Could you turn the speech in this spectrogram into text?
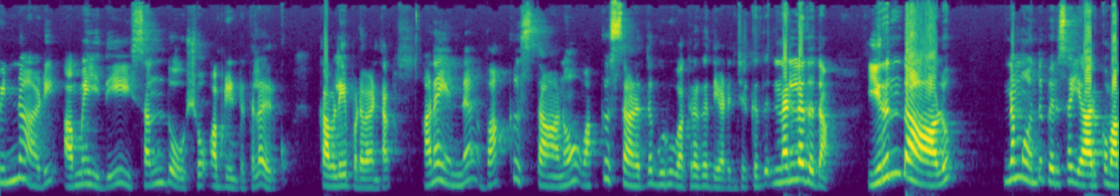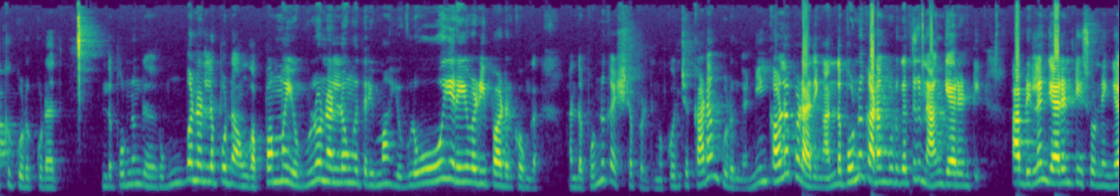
பின்னாடி அமைதி சந்தோஷம் அப்படின்றதெல்லாம் இருக்கும். கவலையப்பட வேண்டாம். ஆனால் என்ன? வாக்குஸ்தானம் வாக்குஸ்தானத்தில் குரு வக்ரகதி அடைஞ்சிருக்குது நல்லது தான் இருந்தாலும் நம்ம வந்து பெருசாக யாருக்கும் வாக்கு கொடுக்கக்கூடாது இந்த பொண்ணுங்க ரொம்ப நல்ல பொண்ணு. அவங்க அப்பா அம்மா எவ்வளோ நல்லவங்க தெரியுமா? எவ்வளோ இறை வழிபாடு இருக்கவங்க. அந்த பொண்ணு கஷ்டப்படுத்துங்க கொஞ்சம் கடன் கொடுங்க. நீங்கள் கவலைப்படாதீங்க. அந்த பொண்ணு கடன் கொடுக்கறதுக்கு நான் கேரண்டி அப்படிலாம் கேரண்டி சொன்னீங்க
